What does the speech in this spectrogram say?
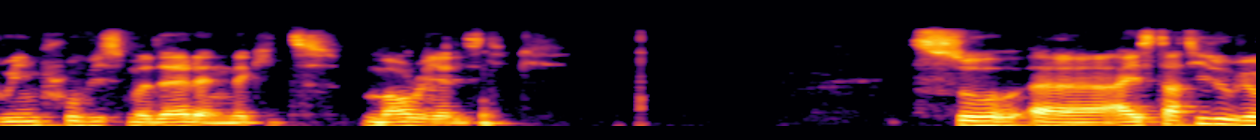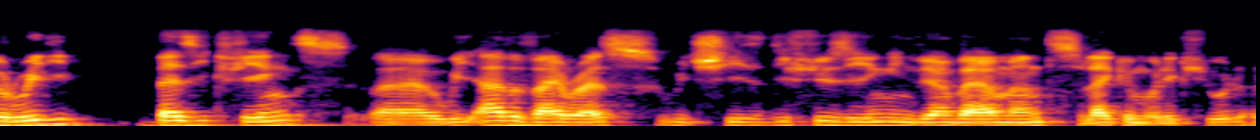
to improve this model and make it more realistic. So uh, I started with a really basic things. Uh, we have a virus which is diffusing in the environment like a molecule,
